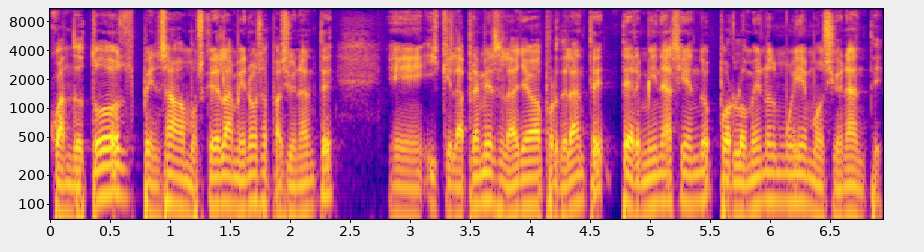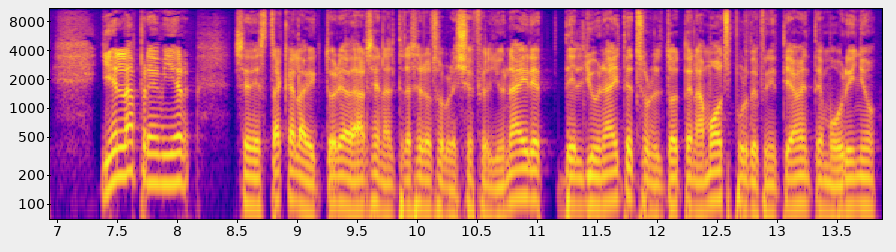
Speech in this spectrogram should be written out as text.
cuando todos pensábamos que era la menos apasionante, eh, y que la Premier se la lleva por delante, termina siendo por lo menos muy emocionante. Y en la Premier se destaca la victoria de Arsenal 3-0 sobre Sheffield United, del United sobre el Tottenham Hotspur, definitivamente Mourinho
